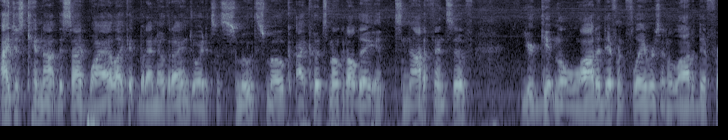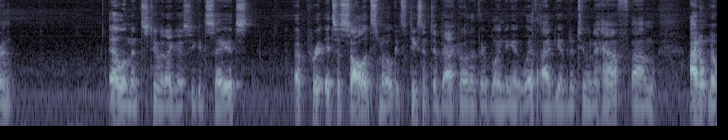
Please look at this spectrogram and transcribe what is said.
I just cannot decide why I like it, but I know that I enjoyed it. It's a smooth smoke. I could smoke it all day. It's not offensive. You're getting a lot of different flavors and a lot of different elements to it. I guess you could say it's a pre- it's a solid smoke. It's decent tobacco that they're blending it with. I'd give it a two and a half. Um, I don't know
